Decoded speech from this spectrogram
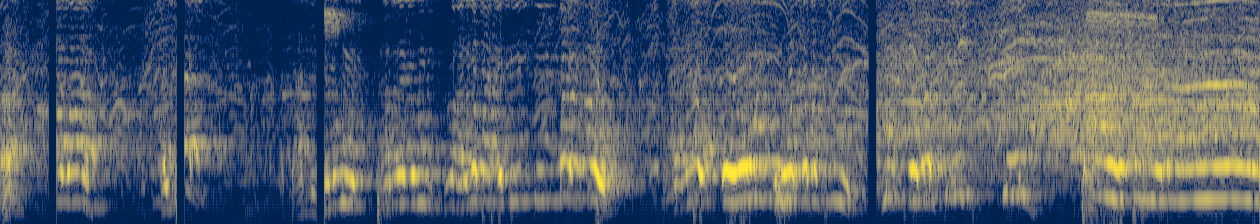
ครับเอาว่าไอ้อาจารย์หนึ่งกวินทำไงกวินไหลเข้าไปไอ้บินยิงไม่เข้าไปแล้วโอ้ยหัวกระดีลูกเดียวแล้วยิงยิงเข้าไปแล้ว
